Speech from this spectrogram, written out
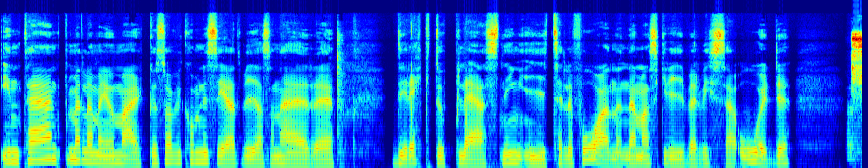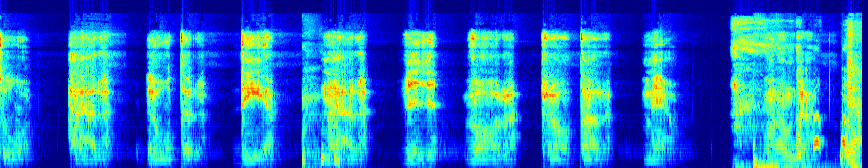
internt mellan mig och Marcus har vi kommunicerat via sån här eh, direktuppläsning i telefon när man skriver vissa ord. Så här låter det när vi var pratar med varandra. Ja.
